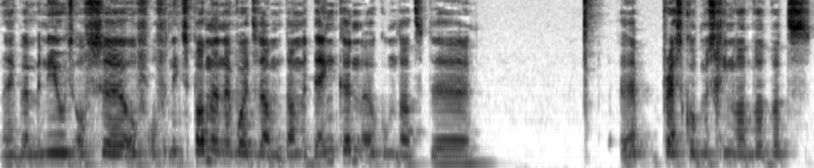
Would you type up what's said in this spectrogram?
Ik ben benieuwd of, ze, of, of het niet spannender wordt dan, dan we denken. Ook omdat de Prescott misschien wat, wat, wat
